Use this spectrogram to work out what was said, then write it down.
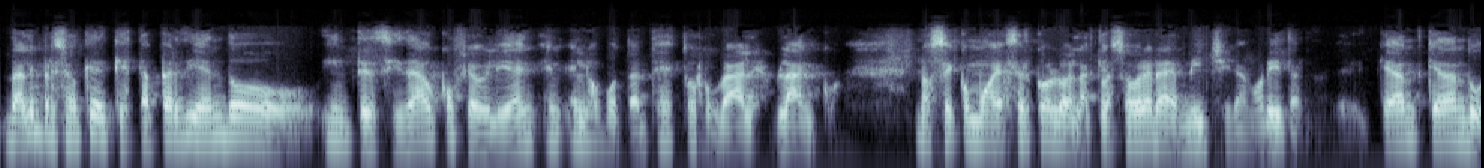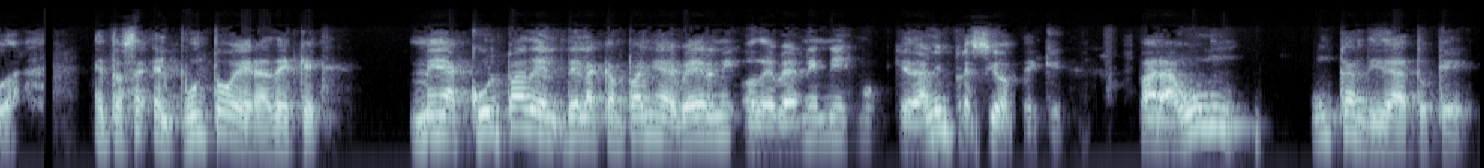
da la impresión que, está perdiendo intensidad o confiabilidad en, los votantes estos rurales, blancos. No sé cómo va a hacer con lo de la clase obrera de Michigan ahorita, quedan, quedan dudas. Entonces, el punto era de que mea culpa de, la campaña de Bernie o de Bernie mismo, que da la impresión de que para un, un candidato que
